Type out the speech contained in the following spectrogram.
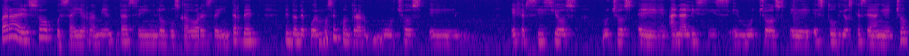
Para eso, pues hay herramientas en los buscadores de Internet en donde podemos encontrar muchos eh, ejercicios, muchos eh, análisis, eh, muchos eh, estudios que se han hecho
